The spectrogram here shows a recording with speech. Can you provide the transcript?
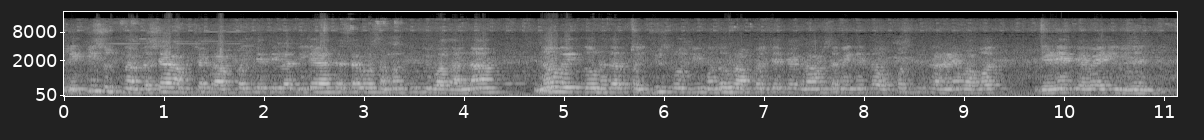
लेखी सूचना जशा आमच्या ग्रामपंचायतीला दिल्या त्या सर्व संबंधित विभागांना नऊ एक दोन हजार पंचवीस रोजी मनोर ग्रामपंचायतच्या ग्रामसभेकरिता उपस्थित राहण्याबाबत देण्यात यावी ही विनंती.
